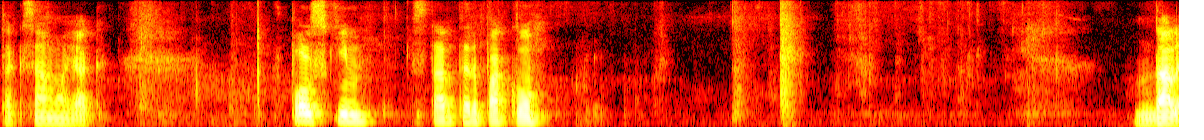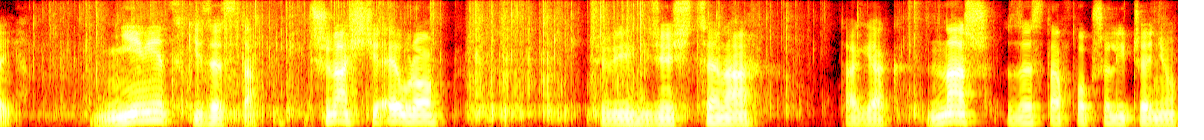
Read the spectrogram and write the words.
tak samo jak w polskim starter paku. Dalej. Niemiecki zestaw. 13 euro, czyli gdzieś cena tak jak nasz zestaw po przeliczeniu.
